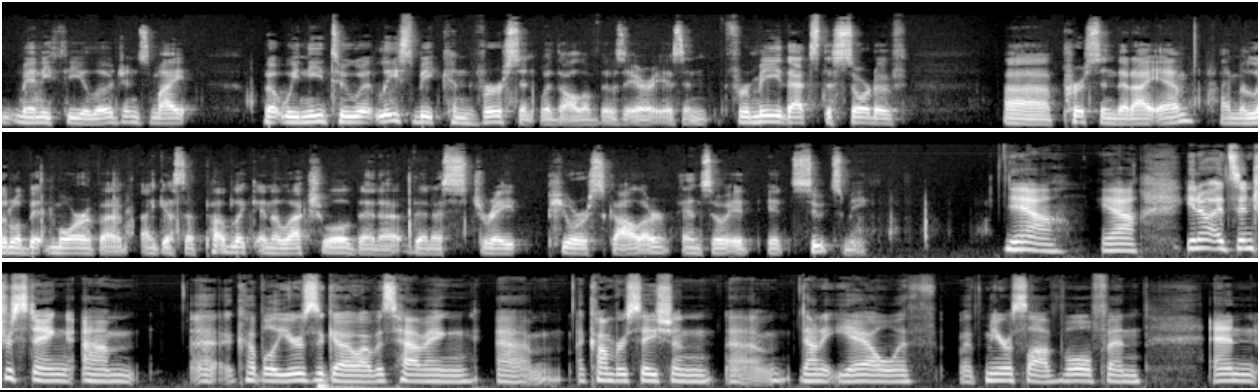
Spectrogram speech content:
many theologians might, but we need to at least be conversant with all of those areas. And for me, that's the sort of uh, person that I am. I'm a little bit more of a, I guess, a public intellectual than a than a straight pure scholar, and so it it suits me. Yeah, yeah. You know, it's interesting. Um, a couple of years ago, I was having um, a conversation um, down at Yale with, with Miroslav Volf, and and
